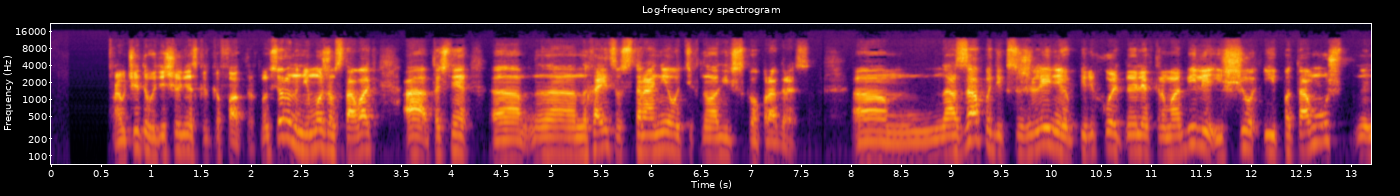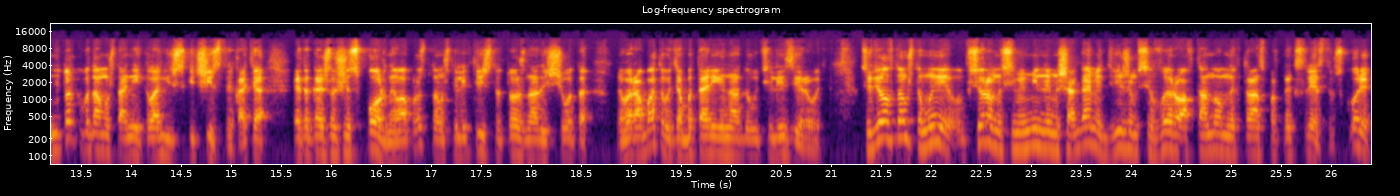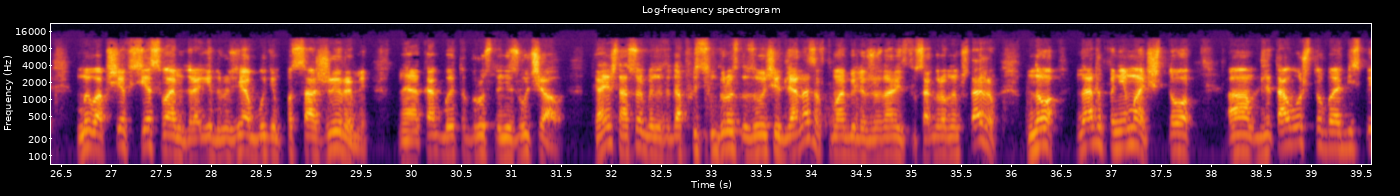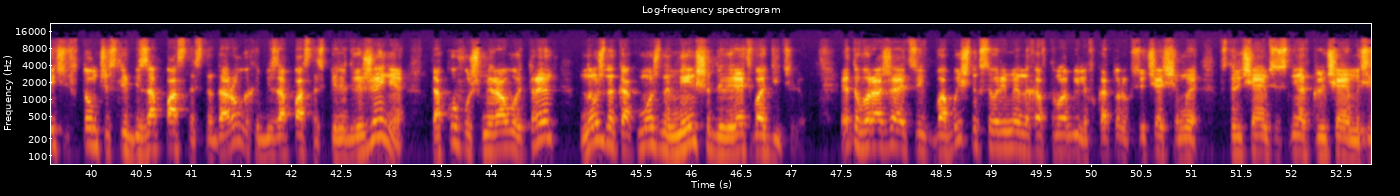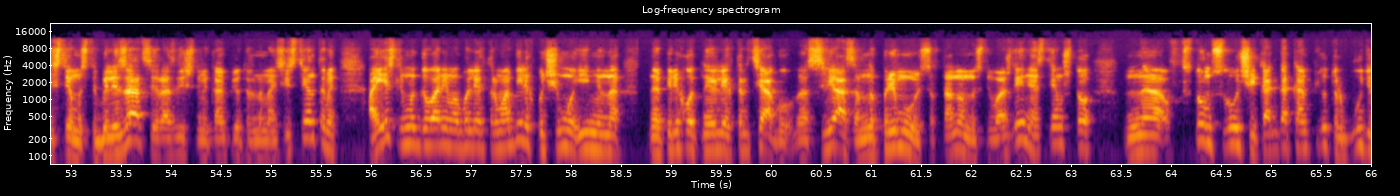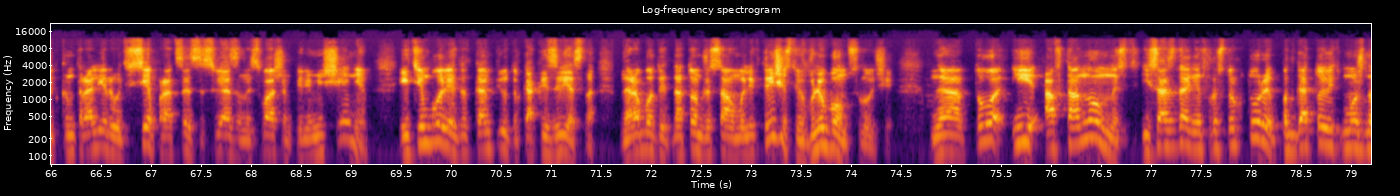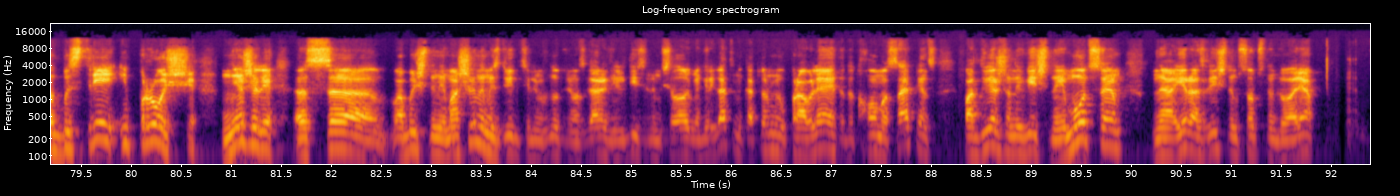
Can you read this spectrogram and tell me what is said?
учитывать еще несколько факторов. Мы все равно не можем вставать, а точнее э, находиться в стороне от технологического прогресса. На Западе, к сожалению, переходят на электромобили еще и потому, что, не только потому, что они экологически чистые, хотя это, конечно, очень спорный вопрос, потому что электричество тоже надо из чего-то вырабатывать, а батареи надо утилизировать. Все дело в том, что мы все равно семимильными шагами движемся в эру автономных транспортных средств. Вскоре мы вообще все с вами, дорогие друзья, будем пассажирами, э, как бы это грустно ни звучало. Конечно, особенно это, допустим, грустно звучит для нас, автомобильных журналистов с огромным стажем, но надо понимать, что э, для того, чтобы обеспечить в том числе безопасность на дорогах и безопасность передвижения, таков уж мировой тренд, нужно как можно меньше доверять водителю. Это выражается и в обычных современных автомобилях, в которых все чаще мы встречаемся с неотключаемой системой стабилизации, различными компьютерными ассистентами. А если мы говорим об электромобилях, почему именно э, переход на электротягу э, связан напрямую с автономностью вождения, а с тем, что э, в том случае, когда компьютер будет контролировать все процессы, связанные с вашим перемещением, и тем более этот компьютер, как известно, работает на том же самом электричестве в любом случае, то и автономность, и создание создание инфраструктуры подготовить можно быстрее и проще, нежели э, с обычными машинами, с двигателями внутреннего сгорания или дизельными силовыми агрегатами, которыми управляет этот Homo sapiens, подверженный вечно эмоциям э, и различным, собственно говоря,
